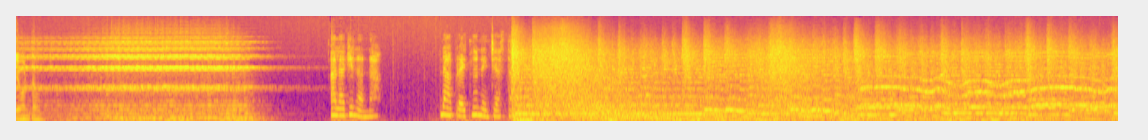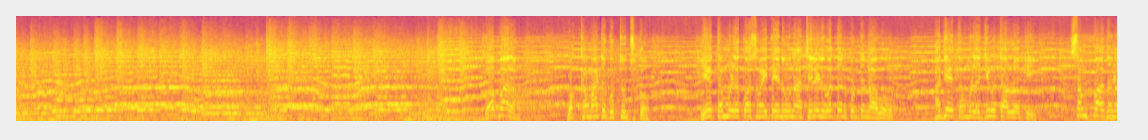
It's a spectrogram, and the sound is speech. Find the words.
ఏమంటావు? అలాగే నాన్న. నా ప్రయత్నం నేను చేస్తాను. గోపాలం ఒక్క మాట గుర్తుంచుకో. ఏ తమ్ముళ్ళ కోసం అయితే నువ్వు నా చెల్లిని వద్దనుకుంటున్నావో అదే తమ్ముళ్ళ జీవితాల్లోకి సంపాదన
